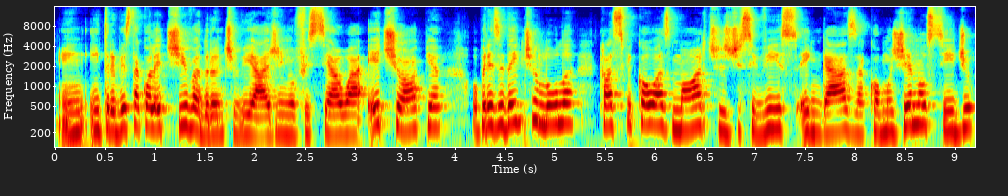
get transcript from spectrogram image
Em entrevista coletiva durante viagem oficial à Etiópia, o presidente Lula classificou as mortes de civis em Gaza como genocídio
